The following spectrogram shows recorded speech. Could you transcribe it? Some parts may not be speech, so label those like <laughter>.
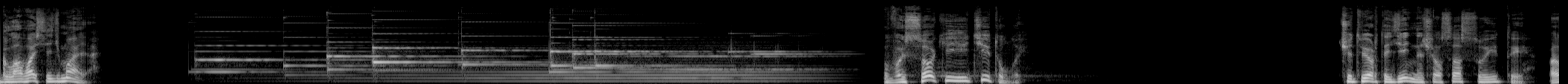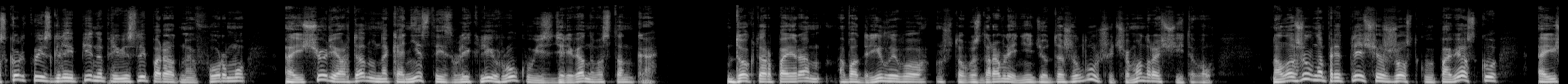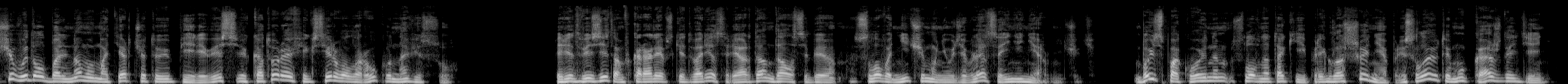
Глава седьмая. Высокие титулы. Четвертый день начался с суеты, поскольку из Глейпина привезли парадную форму, а еще Риордану наконец-то извлекли руку из деревянного станка. Доктор Пайрам ободрил его, что выздоровление идет даже лучше, чем он рассчитывал. Наложил на предплечье жесткую повязку, а еще выдал больному матерчатую перевязь, которая фиксировала руку на весу. Перед визитом в Королевский дворец Риордан дал себе слово ничему не удивляться и не нервничать. Быть спокойным, словно такие приглашения присылают ему каждый день.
